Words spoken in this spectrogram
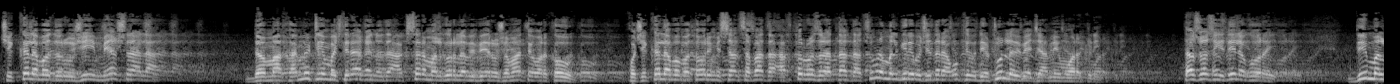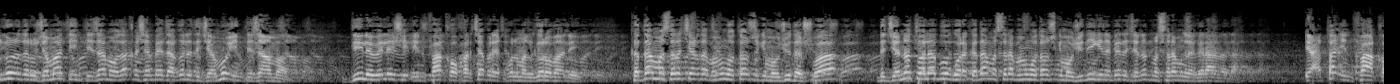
چې کله به د روژې میاشت رااله د ماخامي ټیم بچراغ نه د اکثر ملګرو لپاره بیرو جماعت ورکو خو چې کله به تور مثال سبا د اختر ورځ راته د څومره ملګری بچ دراغو کې د ټول لوي جامع مور کړی تاسو چې دې لګورئ دې ملګرو د جماعت تنظیم او د قشن به د غل د جامو تنظیم دی له ویلې شي انفاق او خرچه پر خپل ملګرو باندې کدا مسله چرته به موږ تاسو کې موجوده شو د جنت ولا بو ګره کدا مسله به موږ تاسو کې موجودیږي نه به جنت مسله موږ لګرانه ده اعطاء انفاق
